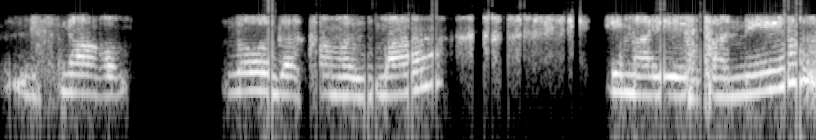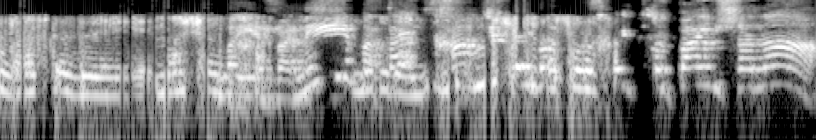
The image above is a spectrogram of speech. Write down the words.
לפני לא יודע כמה זמן, עם היוונים, ואז כזה משהו... עם היוונים? לא מתי יודע, התחלתם 2,000 שנה?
